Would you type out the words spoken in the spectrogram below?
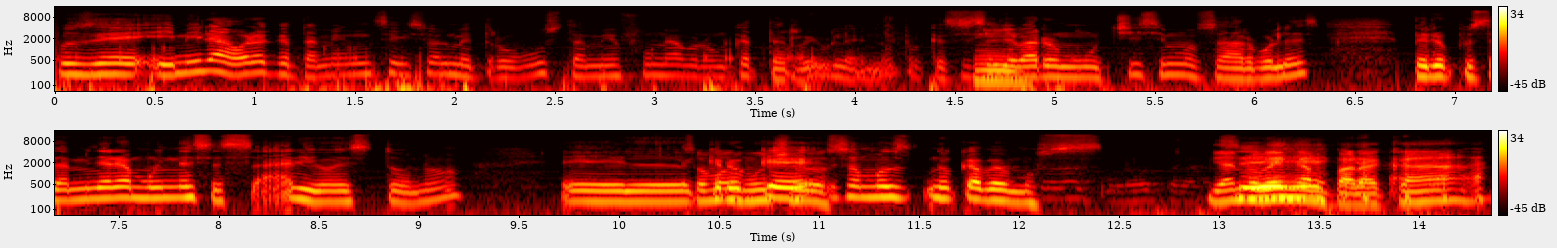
Pues eh, y mira, ahora que también se hizo el Metrobús, también fue una bronca terrible, ¿no? Porque así se llevaron muchísimos árboles, pero pues también era muy necesario esto, ¿no? El, creo que somos, no cabemos. Ya no vengan para acá,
